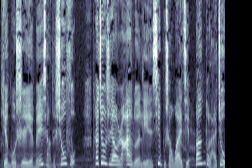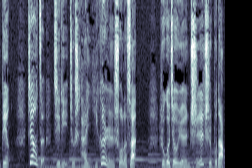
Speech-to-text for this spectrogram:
田博士也没想着修复，他就是要让艾伦联系不上外界，搬不来救兵，这样子基地就是他一个人说了算。如果救援迟迟不到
